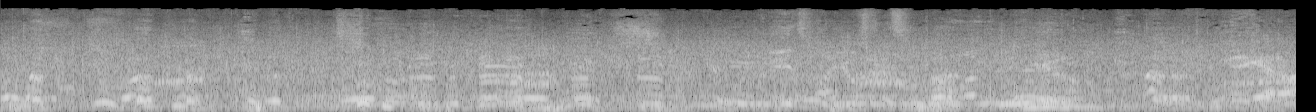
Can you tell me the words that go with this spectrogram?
우리 자유를 수호하니 이겨라 이겨라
